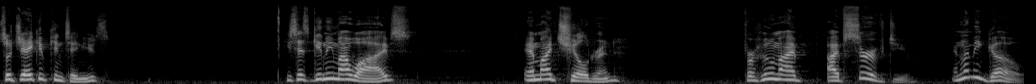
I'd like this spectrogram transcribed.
So Jacob continues. He says, Give me my wives and my children for whom I've, I've served you, and let me go.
